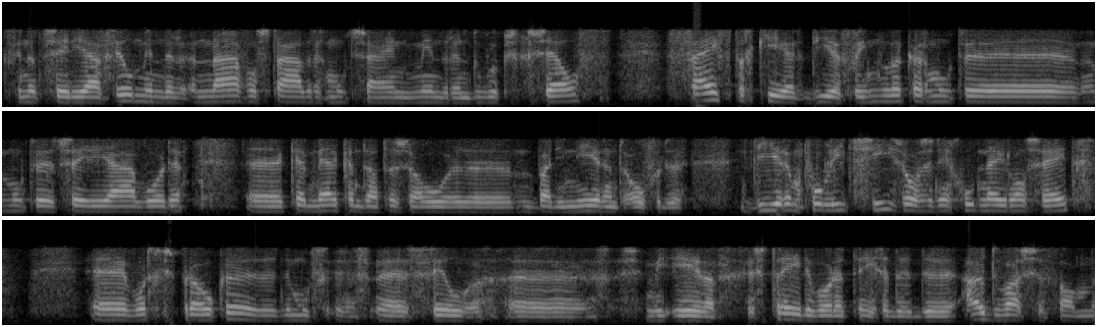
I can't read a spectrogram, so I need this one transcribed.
Ik vind dat CDA veel minder navelstaderig moet zijn, minder een doel op zichzelf. 50 keer diervriendelijker moet, eh, moet het CDA worden. Uh, kenmerkend dat er zo uh, badinerend over de dierenpolitie, zoals het in goed Nederlands heet, uh, wordt gesproken. Er moet uh, veel uh, eerder gestreden worden tegen de, de uitwassen van,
